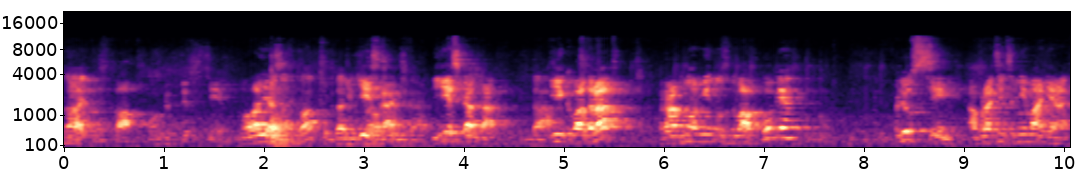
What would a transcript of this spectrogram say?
да. минус 2 пункта плюс 7. Молодец. Минус два в кубе, да, минус Есть, два в Катя. кубе, да. Есть контакт. Да. И квадрат равно минус 2 в кубе плюс 7. Обратите внимание,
